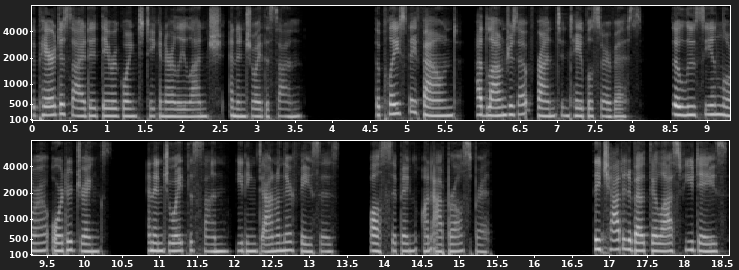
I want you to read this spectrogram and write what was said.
the pair decided they were going to take an early lunch and enjoy the sun. The place they found had loungers out front and table service, so Lucy and Laura ordered drinks and enjoyed the sun beating down on their faces while sipping on Aperol Spritz. They chatted about their last few days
